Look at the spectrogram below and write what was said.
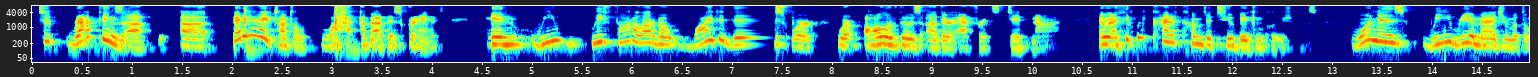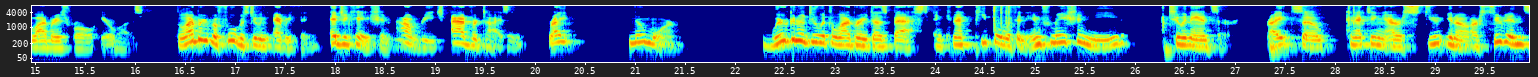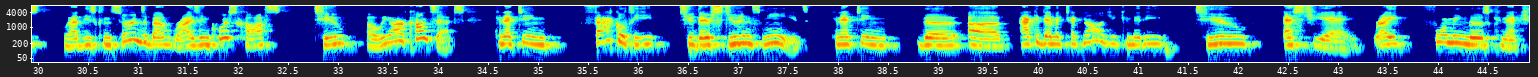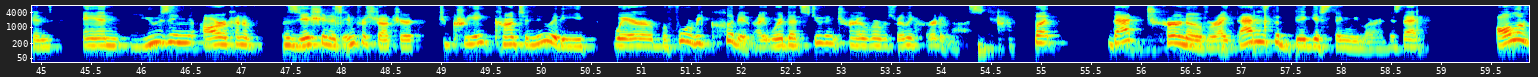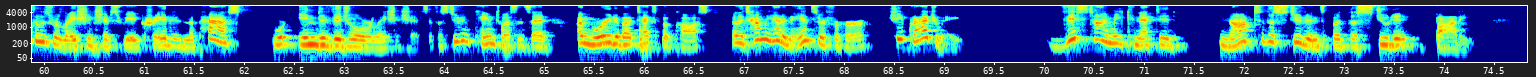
to wrap things up, uh, Betty and I have talked a lot about this grant, and we we thought a lot about why did this work where all of those other efforts did not. And I think we kind of come to two big conclusions. One is we reimagined what the library's role here was. The library before was doing everything, education, outreach, advertising, right? No more. We're gonna do what the library does best and connect people with an information need to an answer right? So connecting our stu you know, our students who have these concerns about rising course costs to OER concepts, connecting faculty to their students' needs, connecting the uh, academic technology committee to SGA, right? Forming those connections and using our kind of position as infrastructure to create continuity where before we couldn't, right? Where that student turnover was really hurting us. But that turnover, right? That is the biggest thing we learned is that all of those relationships we had created in the past were individual relationships. If a student came to us and said, I'm worried about textbook costs, by the time we had an answer for her, she'd graduate. This time we connected not to the students, but the student body.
